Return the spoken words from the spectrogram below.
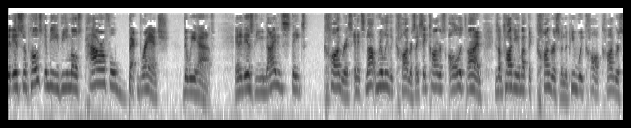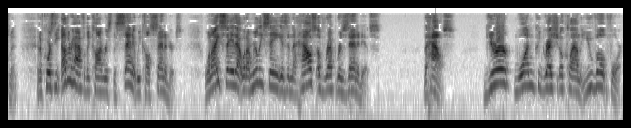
that is supposed to be the most powerful branch that we have. And it is the United States Congress, and it's not really the Congress. I say Congress all the time because I'm talking about the congressmen, the people we call congressmen. And of course, the other half of the Congress, the Senate, we call senators. When I say that, what I'm really saying is in the House of Representatives, the House, your one congressional clown that you vote for,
